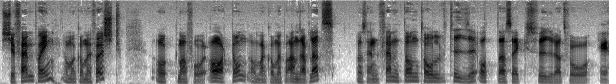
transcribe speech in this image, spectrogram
25 poäng om man kommer först och man får 18 om man kommer på andra plats och sen 15, 12, 10, 8, 6, 4, 2, 1.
